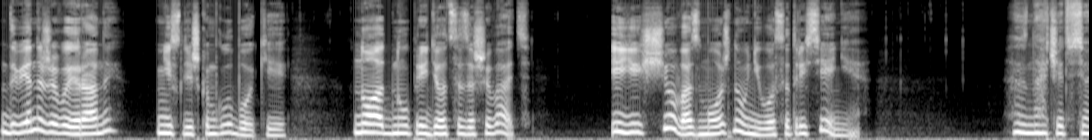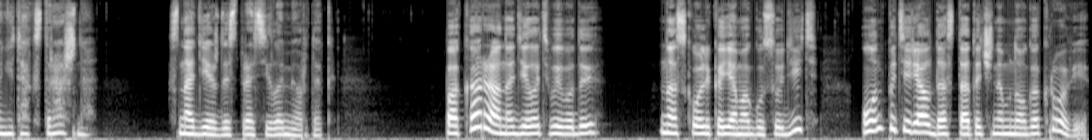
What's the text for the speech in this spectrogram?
Две ножевые раны, не слишком глубокие, но одну придется зашивать. И еще, возможно, у него сотрясение. «Значит, все не так страшно?» — с надеждой спросила Мёрдок. «Пока рано делать выводы. Насколько я могу судить, он потерял достаточно много крови.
